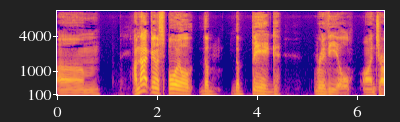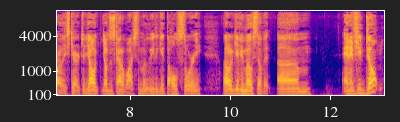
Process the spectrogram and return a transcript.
Um, I'm not gonna spoil the the big reveal on Charlie's character. Y'all y'all just gotta watch the movie to get the whole story. That'll give you most of it. Um, and if you don't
